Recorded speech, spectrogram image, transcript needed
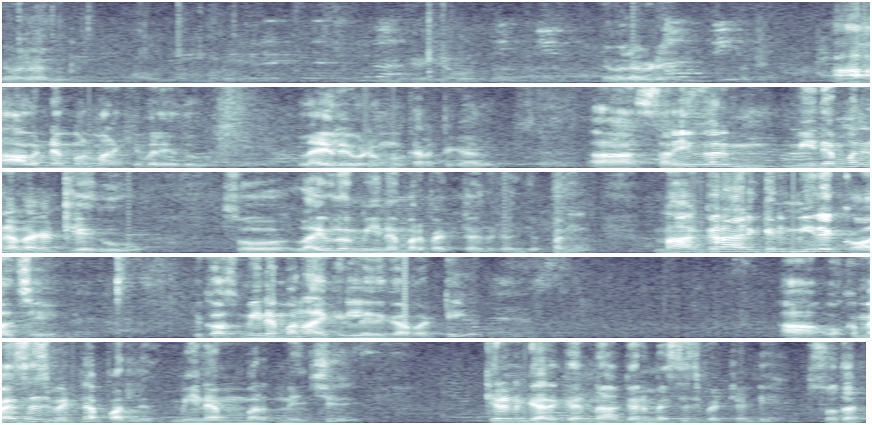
ఏమన్నారు? ఎవరెవడే? ఆవిడ నెంబర్ మనకి ఇవ్వలేదు. లైవ్లో ఇవ్వడం కరెక్ట్ కాదు. ఆ, సరయు గారు మీ నెంబర్ నేను అడగట్లేదు. సో లైవ్లో మీ నెంబర్ పెట్టేందుకు అని చెప్పని. నాకు కానీ ఆయనకి మీరే కాల్ చేయండి. బికాస్ మీ నెంబర్ నా దగ్గర లేదు కాబట్టి. ఒక మెసేజ్ పెట్టినా పర్లేదు. మీ నెంబర్ నుంచి కిరణ్ గారికి కానీ నాకు కానీ మెసేజ్ పెట్టండి. సో దట్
